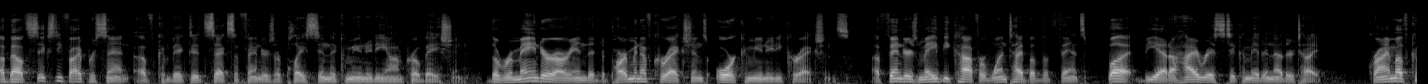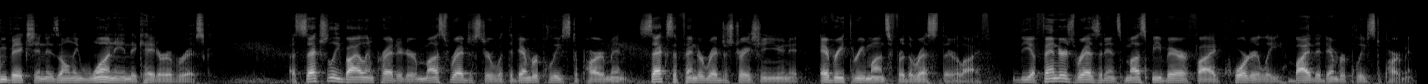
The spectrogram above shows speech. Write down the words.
About 65% of convicted sex offenders are placed in the community on probation. The remainder are in the Department of Corrections or Community Corrections. Offenders may be caught for one type of offense, but be at a high risk to commit another type. Crime of conviction is only one indicator of risk. A sexually violent predator must register with the Denver Police Department Sex Offender Registration Unit every three months for the rest of their life. The offender's residence must be verified quarterly by the Denver Police Department.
